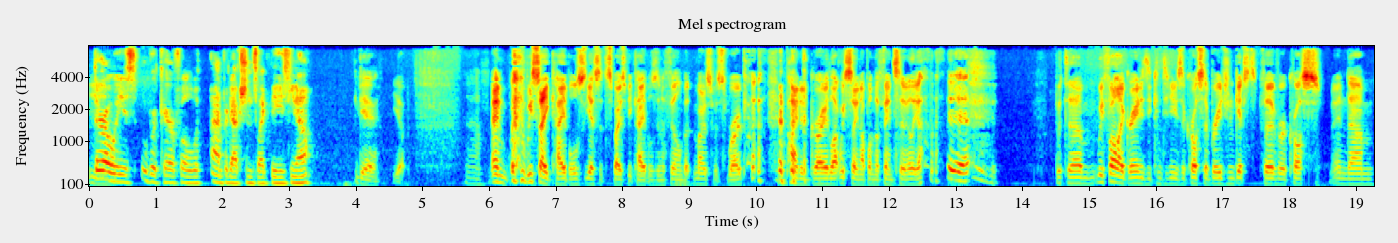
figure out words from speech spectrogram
They're Mm. always uber careful with on productions like these, you know. Yeah, yep. Um, and we say cables. Yes, it's supposed to be cables in a film, but most of it's rope painted grey, like we've seen up on the fence earlier. Yeah. But um, we follow Grant as he continues across the bridge and gets further across, and um,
